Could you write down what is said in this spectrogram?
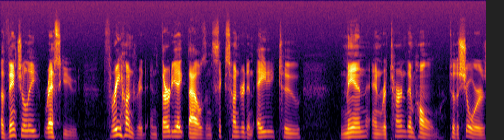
eventually rescued 338,682 men and returned them home to the shores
